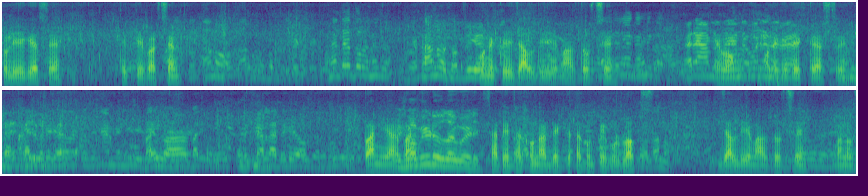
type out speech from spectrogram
তলিয়ে গেছে। দেখতেই পাচ্ছেন অনেকেই জাল দিয়ে মাছ ধরছে এবং অনেকে দেখতে আসছে। পানি আর সাথে থাকুন আর দেখতে থাকুন পিপুল ব্লগস জাল দিয়ে মাছ ধরছে মানুষ।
